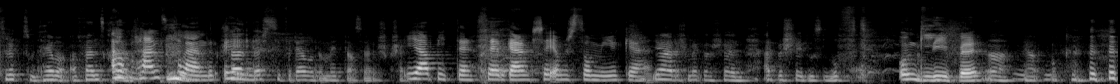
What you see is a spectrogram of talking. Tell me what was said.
zurück zum Thema Adventskalender. Adventskalender. Schön, merci für den, der mir das hast geschenkt Ja, bitte. Sehr gerne geschehen. Ich habe mir so Mühe gegeben. Ja, das ist mega schön. Er besteht aus Luft. Und Liebe. Ah, ja, okay.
